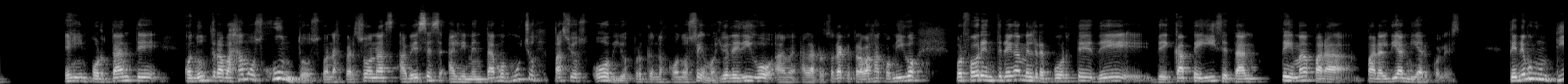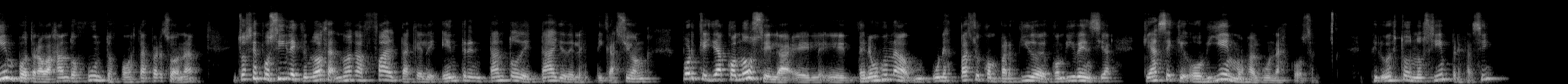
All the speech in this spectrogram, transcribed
es importante, cuando trabajamos juntos con las personas, a veces alimentamos muchos espacios obvios porque nos conocemos. Yo le digo a, la persona que trabaja conmigo, por favor, entrégame el reporte de, de KPIs de tal tema para, para el día miércoles tenemos un tiempo trabajando juntos con esta persona, entonces es posible que no haga, no haga falta que le entre en tanto detalle de la explicación, porque ya conoce, la, eh, tenemos una, un espacio compartido de convivencia que hace que obviemos algunas cosas. Pero esto no siempre es así.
